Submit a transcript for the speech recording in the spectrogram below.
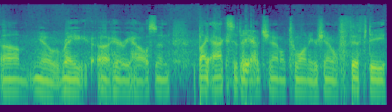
um, you know, Ray uh, Harryhausen by accident yeah. on channel 20 or channel 50.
